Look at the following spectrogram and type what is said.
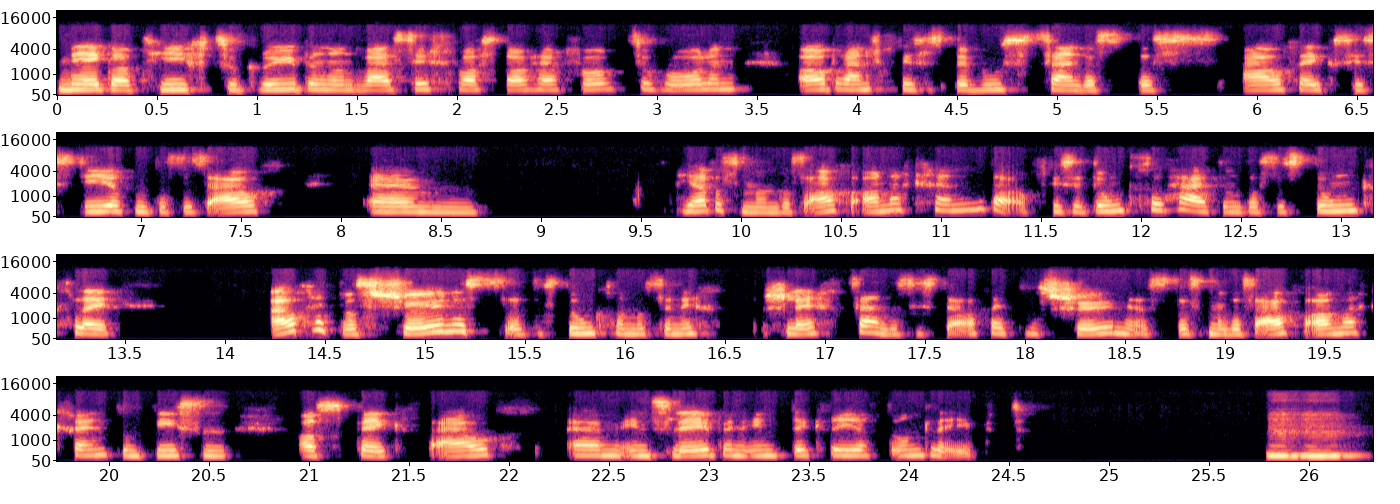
negativ zu grübeln und weiß ich was da hervorzuholen, aber einfach dieses Bewusstsein, dass das auch existiert und dass es auch ähm, ja, dass man das auch anerkennen darf, diese Dunkelheit und dass das Dunkle auch etwas Schönes, das Dunkle muss ja nicht schlecht sein, das ist ja auch etwas Schönes, dass man das auch anerkennt und diesen Aspekt auch ähm, ins Leben integriert und lebt. Mhm.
